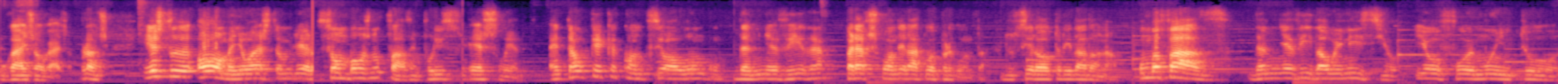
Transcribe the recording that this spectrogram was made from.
o gajo ou gaja. Pronto. Este homem ou esta mulher são bons no que fazem, por isso é excelente. Então, o que é que aconteceu ao longo da minha vida para responder à tua pergunta, do ser autoridade ou não? Uma fase da minha vida ao início, eu fui muito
